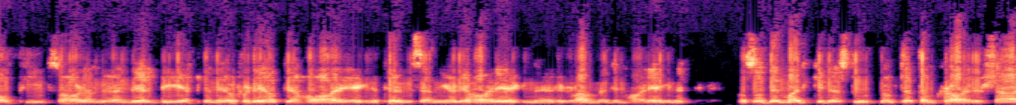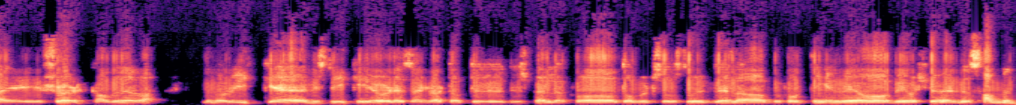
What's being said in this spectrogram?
Alpint så har de jo en del delt, men det er jo fordi at de har egne TV-sendinger, de har egne reklamer, de har egne Altså det Markedet er stort nok til at de klarer seg sjøl, kall det det. da. Men du ikke, hvis du ikke gjør det, så er det klart at du, du spiller på dobbelt så stor del av befolkningen ved å, ved å, kjøre det sammen.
